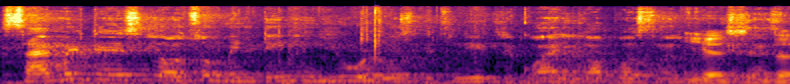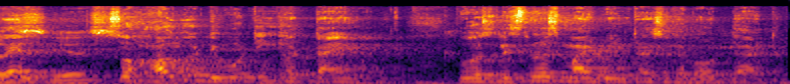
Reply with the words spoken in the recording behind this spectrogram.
simultaneously also maintaining you because it needs require your personal Yes, it as does, well. yes. So how you're devoting your time because listeners might be interested about that.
